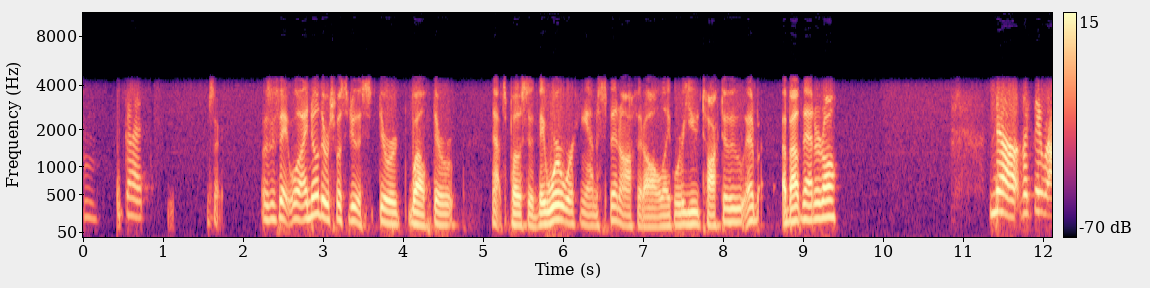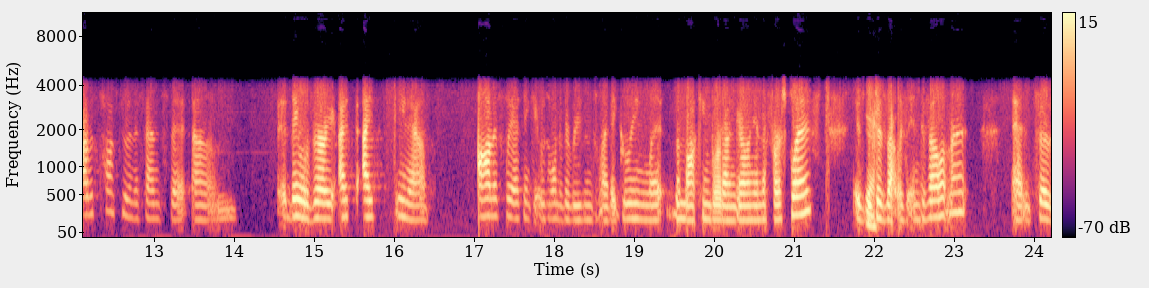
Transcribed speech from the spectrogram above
Go ahead. Sorry. I was gonna say, well, I know they were supposed to do this. They were well, they were not supposed to. They were working on a spin-off at all. Like, were you talked to about that at all? No, like they were. I was talked to in the sense that um they were very. I, I, you know, honestly, I think it was one of the reasons why they greenlit the Mockingbird ongoing in the first place, is yeah. because that was in development, and so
